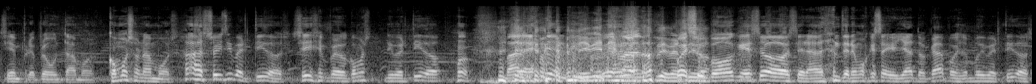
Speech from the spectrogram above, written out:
Siempre preguntamos, ¿cómo sonamos? Ah, sois divertidos. Sí, sí, pero ¿cómo es divertido? vale. Ni bien ni mal, ¿no? Pues supongo que eso será, tenemos que salir ya a tocar, porque somos divertidos.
